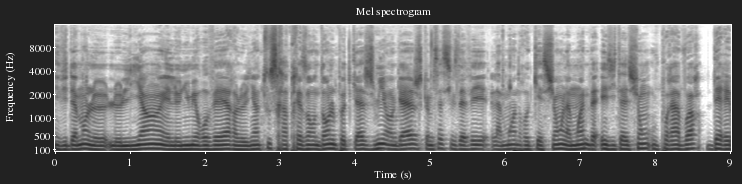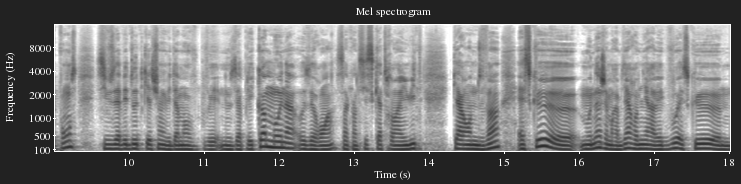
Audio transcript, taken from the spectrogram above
Évidemment, le, lien et le numéro vert, le lien, tout sera présent dans le podcast. Je m'y engage. Comme ça, si vous avez la moindre question, la moindre hésitation, vous pourrez avoir des réponses. Si vous avez d'autres questions, évidemment, vous pouvez nous appeler comme Mona au 01 56 88 40 20. Est-ce que, euh, Mona, j'aimerais bien revenir avec vous. Est-ce que euh,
